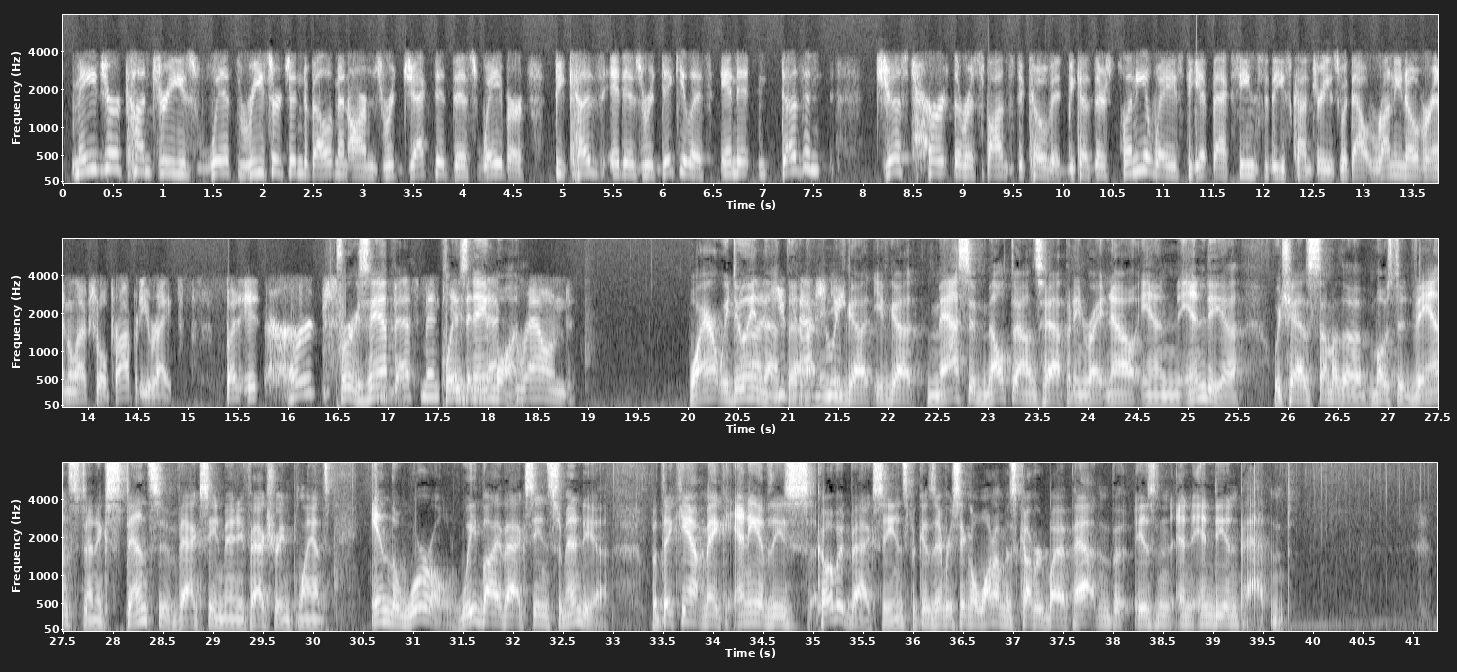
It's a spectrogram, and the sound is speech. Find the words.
major countries with research and development arms rejected this waiver because it is ridiculous and it doesn't just hurt the response to COVID because there's plenty of ways to get vaccines to these countries without running over intellectual property rights. But it hurts For example, investment please in the name one. round. Why aren't we doing Uh, that then? can I mean, you've got you've got massive meltdowns happening right now in India, which has some of the most advanced and extensive vaccine manufacturing plants in the world. We buy vaccines from India, but they can't make any of these COVID vaccines because every single one of them is covered by a patent that isn't an Indian patent.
